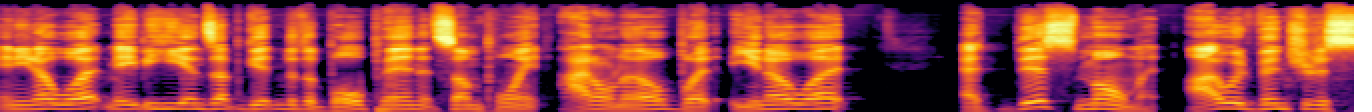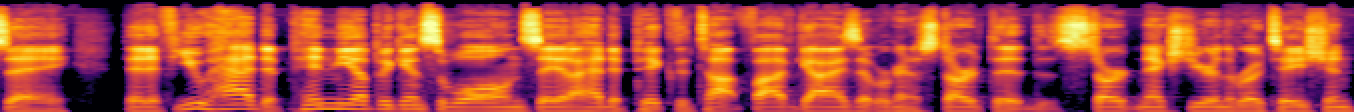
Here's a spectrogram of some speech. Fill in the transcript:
And you know what? Maybe he ends up getting to the bullpen at some point. I don't know. But you know what? At this moment, I would venture to say that if you had to pin me up against the wall and say that I had to pick the top five guys that were going to start the, the start next year in the rotation,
